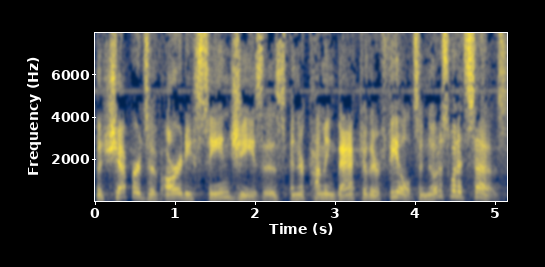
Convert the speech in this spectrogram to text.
the shepherds have already seen Jesus and they're coming back to their fields. And notice what it says.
